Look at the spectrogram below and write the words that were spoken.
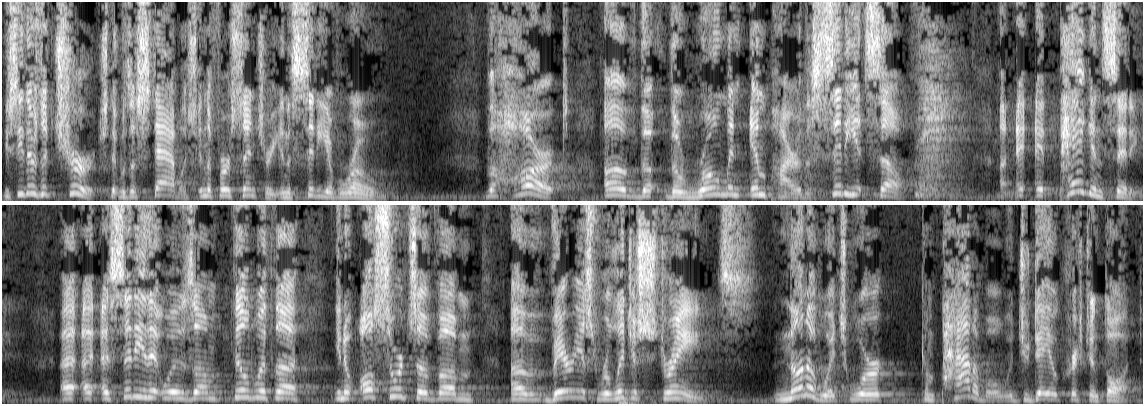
You see, there's a church that was established in the first century in the city of Rome. The heart of the, the Roman Empire, the city itself, a, a pagan city, a, a, city that was um, filled with, uh, you know, all sorts of, um, of various religious strains none of which were compatible with Judeo Christian thought.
